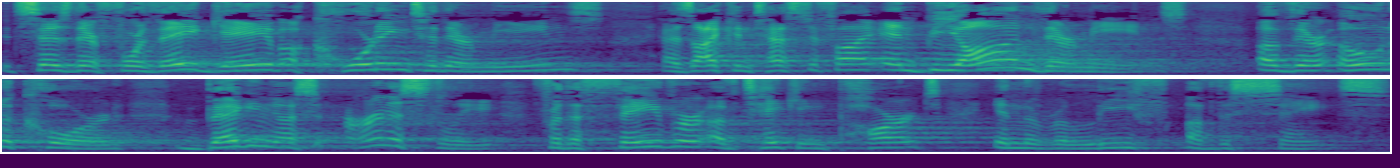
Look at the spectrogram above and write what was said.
It says therefore they gave according to their means as I can testify and beyond their means of their own accord begging us earnestly for the favor of taking part in the relief of the saints.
